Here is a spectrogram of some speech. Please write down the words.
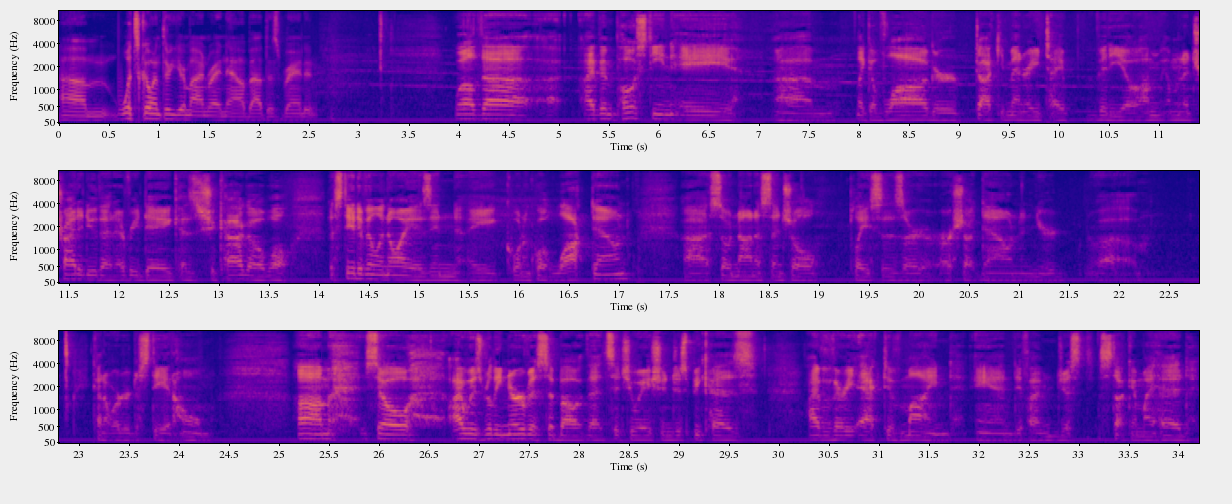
um, what's going through your mind right now about this, Brandon? Well, the I've been posting a um, like a vlog or documentary type video. I'm, I'm going to try to do that every day because Chicago, well, the state of Illinois is in a quote unquote lockdown. Uh, so non essential places are, are shut down and you're uh, kind of ordered to stay at home. Um, so I was really nervous about that situation just because I have a very active mind. And if I'm just stuck in my head,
